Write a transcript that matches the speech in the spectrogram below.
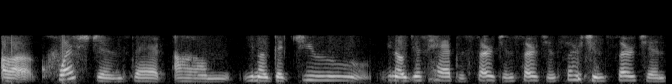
uh questions that um, you know, that you you know, just had to search and search and search and search and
